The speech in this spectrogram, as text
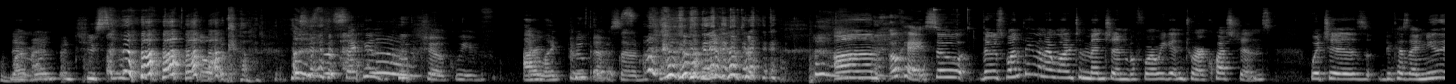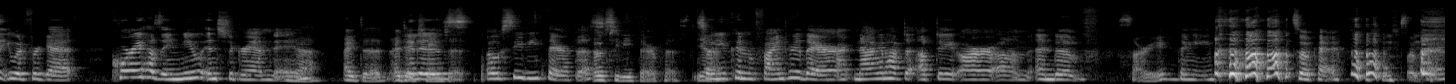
Wet never mind. oh god. the second poop joke we've I like poop poop episode. um, okay, so there's one thing that I wanted to mention before we get into our questions, which is because I knew that you would forget. Corey has a new Instagram name. Yeah, I did. I did It change is OCD therapist. OCD therapist. Yeah. So you can find her there. Now I'm gonna have to update our um, end of Sorry. thingy. it's okay. It's okay.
